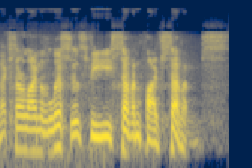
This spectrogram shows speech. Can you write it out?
Next airline on the list is the 757s.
